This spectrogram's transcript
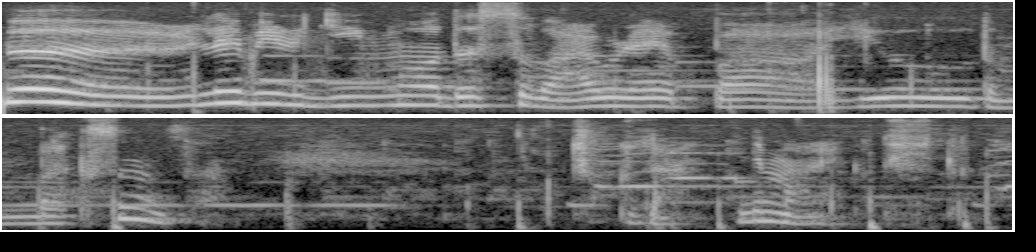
Böyle bir giyinme odası var. Buraya bayıldım. Baksanıza. Çok güzel. Değil mi arkadaşlar?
